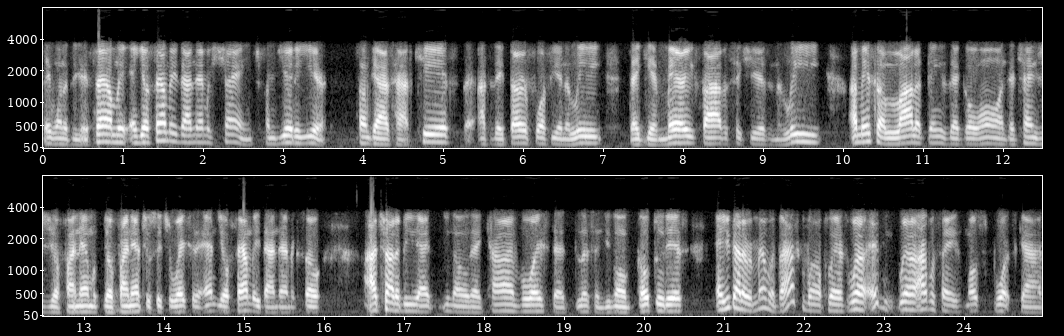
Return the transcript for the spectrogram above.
They want to do their family, and your family dynamics change from year to year. Some guys have kids after their third, fourth year in the league. They get married five or six years in the league. I mean, it's a lot of things that go on that changes your financial your financial situation and your family dynamic. So, I try to be that you know that kind voice that listen, you're gonna go through this. And you got to remember, basketball players. Well, every, well, I would say most sports guys,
